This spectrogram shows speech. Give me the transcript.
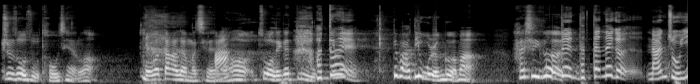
制作组投钱了，投了大量的钱，啊然后做了一个第五啊，对对吧？第五人格嘛，还是一个对，他但那个男主一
